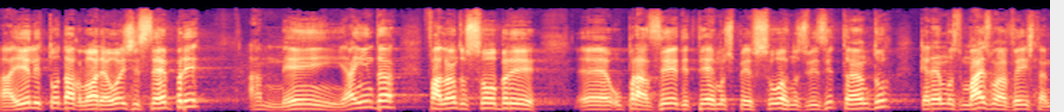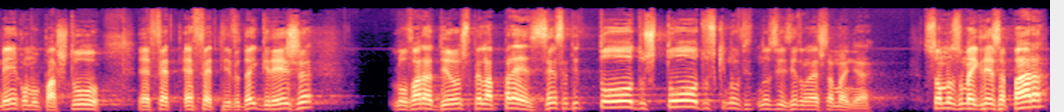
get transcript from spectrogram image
A Ele toda a glória, hoje e sempre. Amém. Ainda falando sobre é, o prazer de termos pessoas nos visitando, queremos mais uma vez também, como pastor efetivo da igreja, louvar a Deus pela presença de todos, todos que nos visitam nesta manhã. Somos uma igreja para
